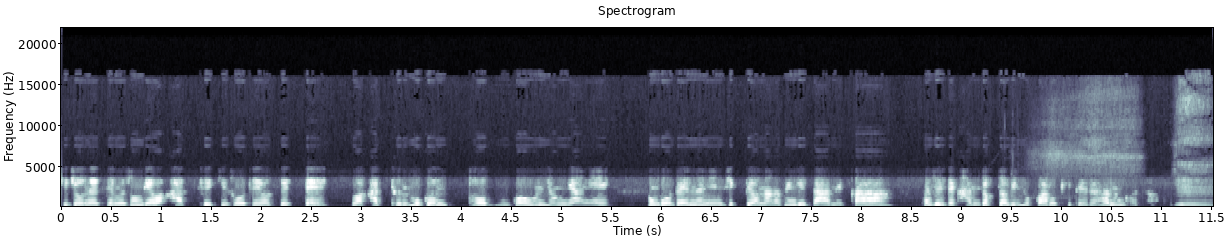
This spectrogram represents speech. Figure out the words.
기존의 재무손괴와 같이 기소되었을 때와 같은 혹은 더 무거운 형량이 선고되는 인식 변화가 생기지 않을까. 사실 이제 간접적인 효과로 기대를 하는 거죠. 예.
